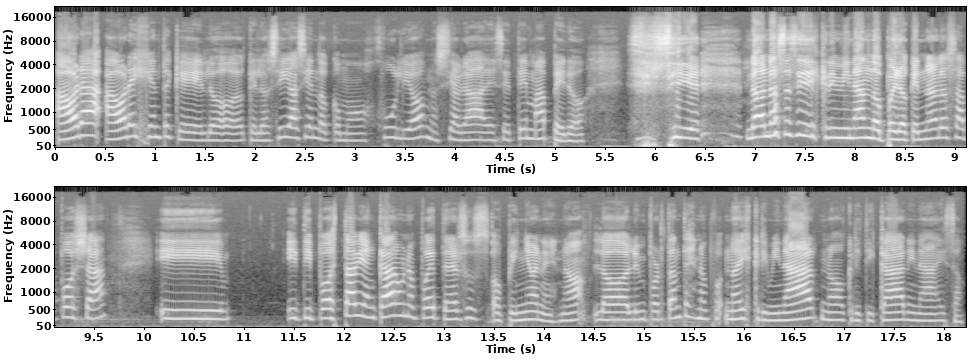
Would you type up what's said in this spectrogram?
Ahora ahora hay gente que lo que lo sigue haciendo como Julio, no sé si hablaba de ese tema, pero sigue no no sé si discriminando, pero que no los apoya y y tipo, está bien, cada uno puede tener sus opiniones, ¿no? Lo, lo importante es no, no discriminar, no criticar ni nada de eso.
